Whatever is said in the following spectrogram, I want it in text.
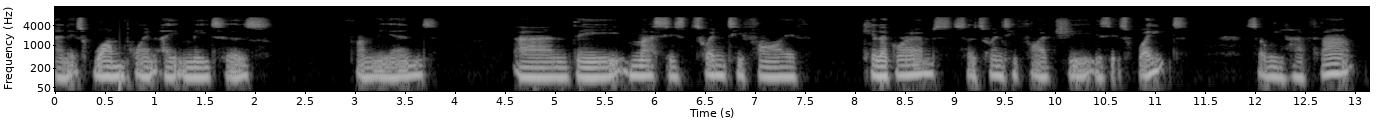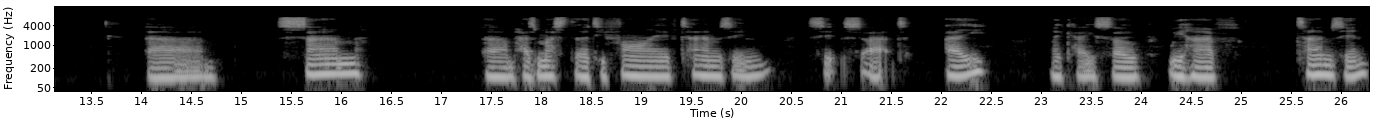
and it's 1.8 meters from the end, and the mass is 25 kilograms, so 25 g is its weight. So we have that. Um, Sam um, has mass 35, Tamsin sits at a. Okay, so we have Tamsin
